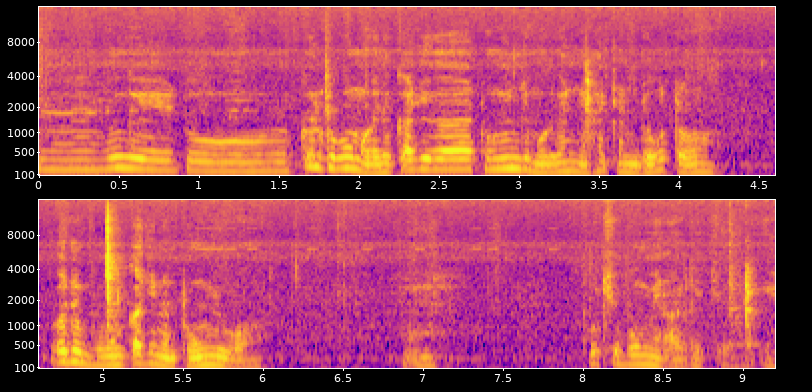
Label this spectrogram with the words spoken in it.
음, 여기도 끌고 보면 어디까지가 동인지 모르겠네. 하여튼 요것도 어떤 부분까지는 동이고, 예, 붙여보면 알겠죠. 이게.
